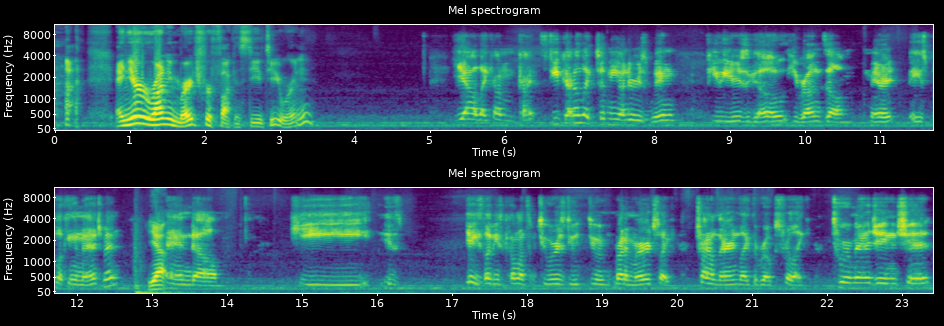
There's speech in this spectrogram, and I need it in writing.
and you're running merch for fucking Steve too, weren't you? Yeah, like um, kind Steve kind of like took me under his wing a few years ago. He runs um Merit Based Booking and Management, Yeah. and um, he is yeah he's letting me come on some tours, do do run a merch, like trying to learn like the ropes for like tour managing and shit.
